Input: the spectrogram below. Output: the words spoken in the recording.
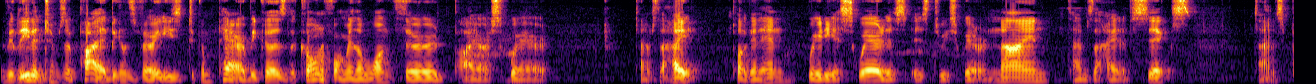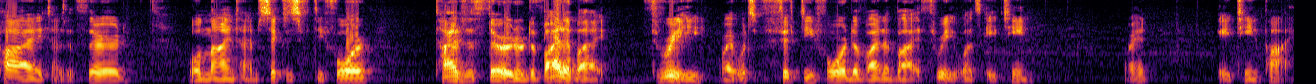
if you leave it in terms of pi, it becomes very easy to compare because the cone formula, 1 third pi r squared times the height, plug it in, radius squared is, is 3 squared or 9 times the height of 6 times pi times a third. Well, 9 times 6 is 54 times a third or divided by 3, right? What's 54 divided by 3? Well, it's 18, right? 18 pi.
